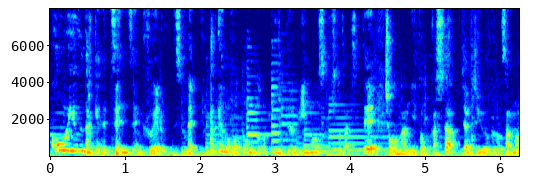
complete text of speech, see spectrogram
こういうだけで全然増えるんですよね。だけど、ほとんどの B2B の人たちって、湘南に特化した、じゃあ事業不動産の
